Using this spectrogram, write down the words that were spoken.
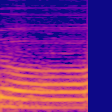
Yeah.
